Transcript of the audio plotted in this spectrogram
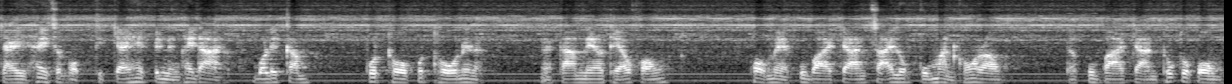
ใจให้สงบจิตใจให้เป็นหนึ่งให้ได้ บริกรรมพุทโธพุทโธนี่แหละตามแนวแถวของพ่อแม่ครูบาอาจารย์สายหลวงปู่มั่นของเรา แต่ครูบาอาจารย์ทุกๆองค์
